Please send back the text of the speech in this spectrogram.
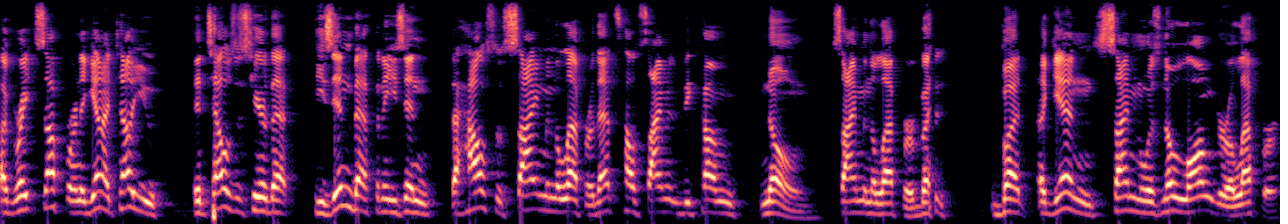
a great supper. And again, I tell you, it tells us here that he's in Bethany, he's in the house of Simon the leper. That's how Simon become known, Simon the leper. But but again, Simon was no longer a leper.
